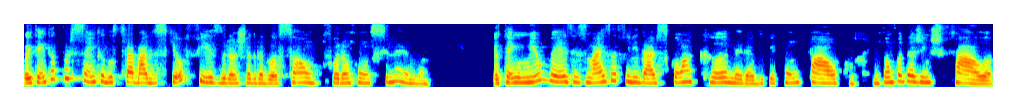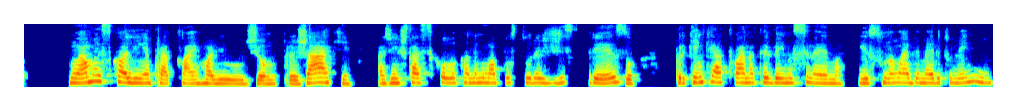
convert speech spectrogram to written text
80% dos trabalhos que eu fiz durante a graduação foram com o cinema. Eu tenho mil vezes mais afinidades com a câmera do que com o palco. Então, quando a gente fala, não é uma escolinha para atuar em Hollywood ou no Projac, a gente está se colocando numa postura de desprezo por quem quer atuar na TV e no cinema. E isso não é demérito nenhum.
